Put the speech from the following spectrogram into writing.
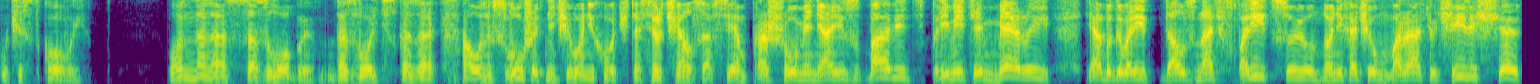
участковый. Он на нас со злобы, дозвольте сказать, а он и слушать ничего не хочет, осерчал совсем. «Прошу меня избавить, примите меры!» Я бы, говорит, дал знать в полицию, но не хочу марать училище.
